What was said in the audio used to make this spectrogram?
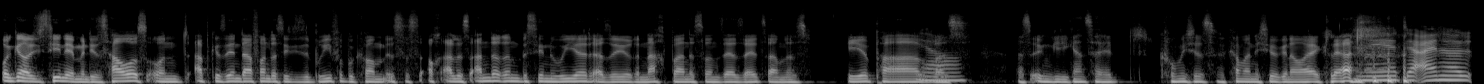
Und genau, die ziehen eben in dieses Haus und abgesehen davon, dass sie diese Briefe bekommen, ist es auch alles andere ein bisschen weird. Also ihre Nachbarn ist so ein sehr seltsames Ehepaar, Ja. was, was irgendwie die ganze Zeit komisch ist, kann man nicht so genauer erklären. nee, der eine,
